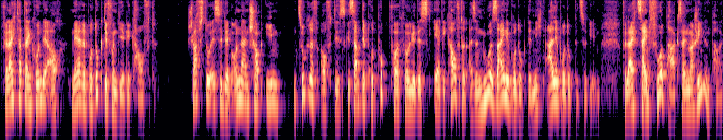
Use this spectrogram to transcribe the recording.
Vielleicht hat dein Kunde auch mehrere Produkte von dir gekauft. Schaffst du es in dem Online-Shop ihm Zugriff auf das gesamte Produktportfolio, das er gekauft hat, also nur seine Produkte, nicht alle Produkte zu geben. Vielleicht sein Fuhrpark, sein Maschinenpark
